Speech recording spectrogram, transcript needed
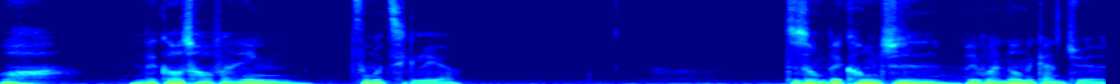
哇！你的高潮反应这么激烈啊！这种被控制、被玩弄的感觉，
